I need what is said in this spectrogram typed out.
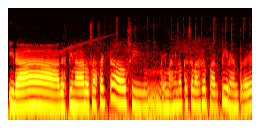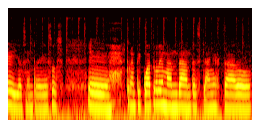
irá destinada a los afectados y me imagino que se va a repartir entre ellos, entre esos 34 eh, demandantes que han estado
